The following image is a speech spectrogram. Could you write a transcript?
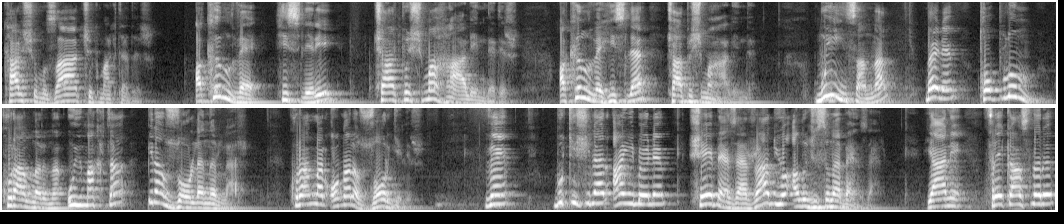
karşımıza çıkmaktadır. Akıl ve hisleri çarpışma halindedir. Akıl ve hisler çarpışma halinde. Bu insanlar böyle toplum kurallarına uymakta biraz zorlanırlar. Kurallar onlara zor gelir. Ve bu kişiler aynı böyle şeye benzer, radyo alıcısına benzer. Yani frekansları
